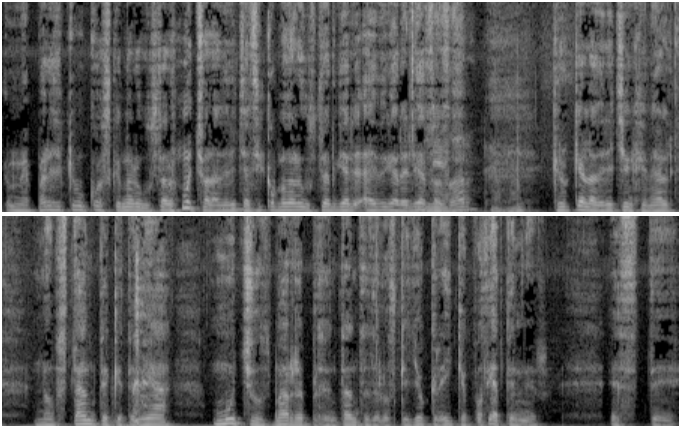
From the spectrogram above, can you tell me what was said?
me parece que hubo cosas que no le gustaron mucho a la derecha, así como no le gustó a Edgar Elías Azar, creo que a la derecha en general, no obstante que tenía muchos más representantes de los que yo creí que podía tener, este,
